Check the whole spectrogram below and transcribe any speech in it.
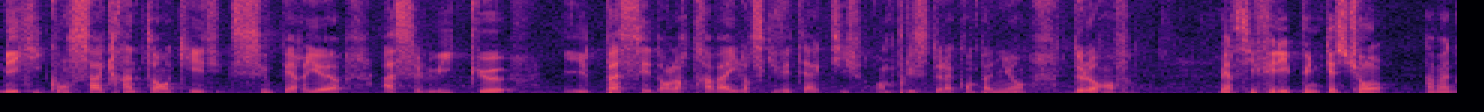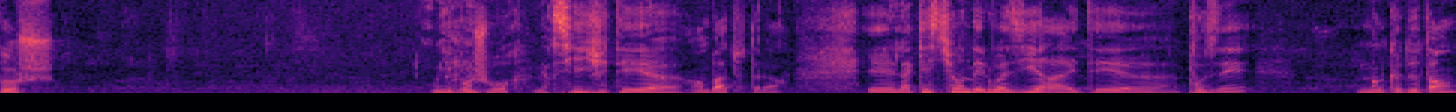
mais qui consacrent un temps qui est supérieur à celui qu'ils passaient dans leur travail lorsqu'ils étaient actifs, en plus de l'accompagnement de leur enfant. Merci Philippe. Une question à ma gauche. Oui, bonjour, merci. J'étais euh, en bas tout à l'heure. Et la question des loisirs a été euh, posée, manque de temps.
